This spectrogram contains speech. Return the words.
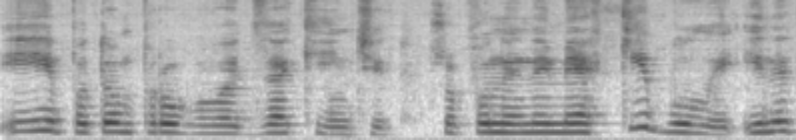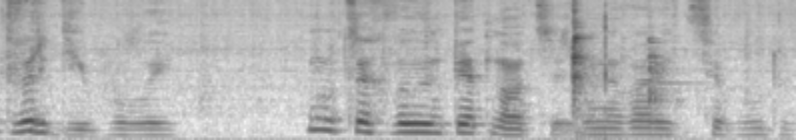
І потім пробувати закінчити, щоб вони не м'які були і не тверді були. Ну, це хвилин 15 вони варитися будуть.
